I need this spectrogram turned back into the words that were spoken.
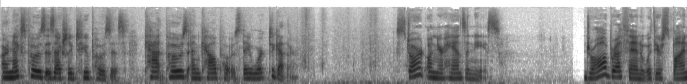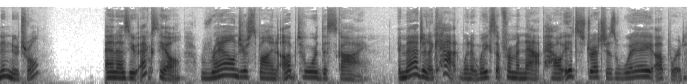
Our next pose is actually two poses cat pose and cow pose. They work together. Start on your hands and knees. Draw a breath in with your spine in neutral and as you exhale, round your spine up toward the sky. Imagine a cat when it wakes up from a nap, how it stretches way upward,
